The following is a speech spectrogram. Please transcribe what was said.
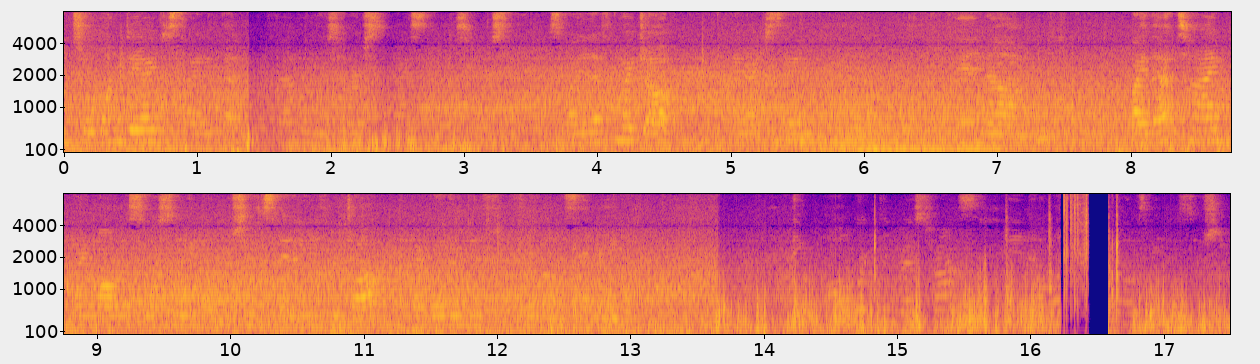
Until one day I decided that my family was first, my son was first. So I left my job and I decided to come home. And um, by that time, my mom was also, you know, she decided to leave her job, and my brother moved from uh, San Diego. They all worked in restaurants, and one was making sushi.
